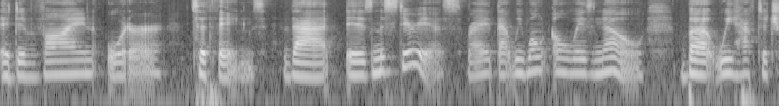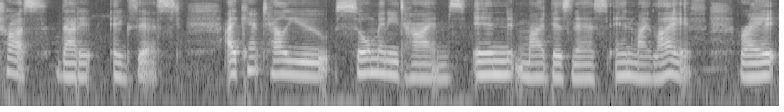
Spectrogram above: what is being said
a divine order to things that is mysterious, right? That we won't always know, but we have to trust that it exists. I can't tell you so many times in my business, in my life, right,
